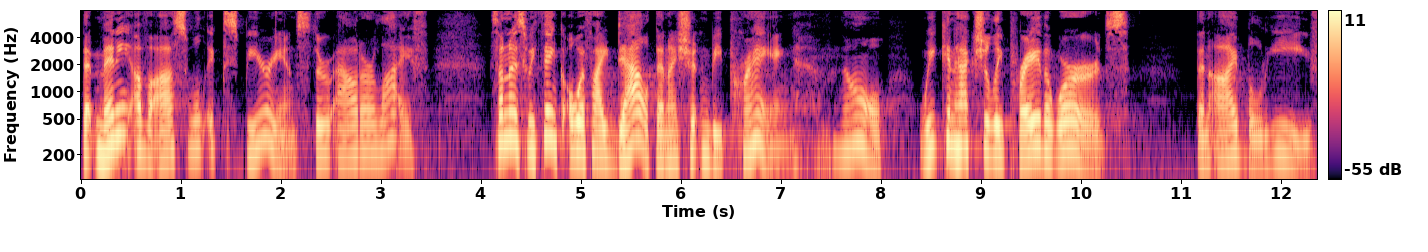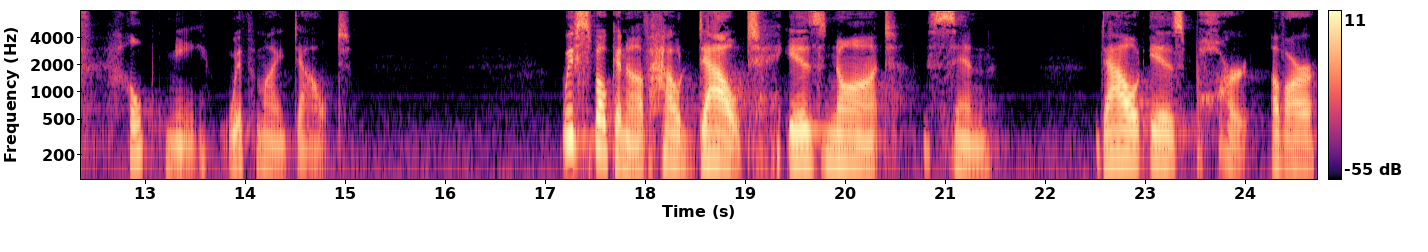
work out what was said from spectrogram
that many of us will experience throughout our life. Sometimes we think, oh, if I doubt, then I shouldn't be praying. No, we can actually pray the words, then I believe, help me with my doubt. We've spoken of how doubt is not sin. Doubt is part of our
